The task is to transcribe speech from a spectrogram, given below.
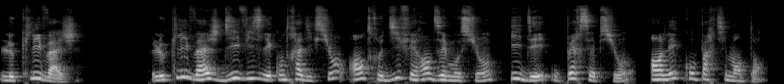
Le clivage. Le clivage divise les contradictions entre différentes émotions, idées ou perceptions en les compartimentant.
